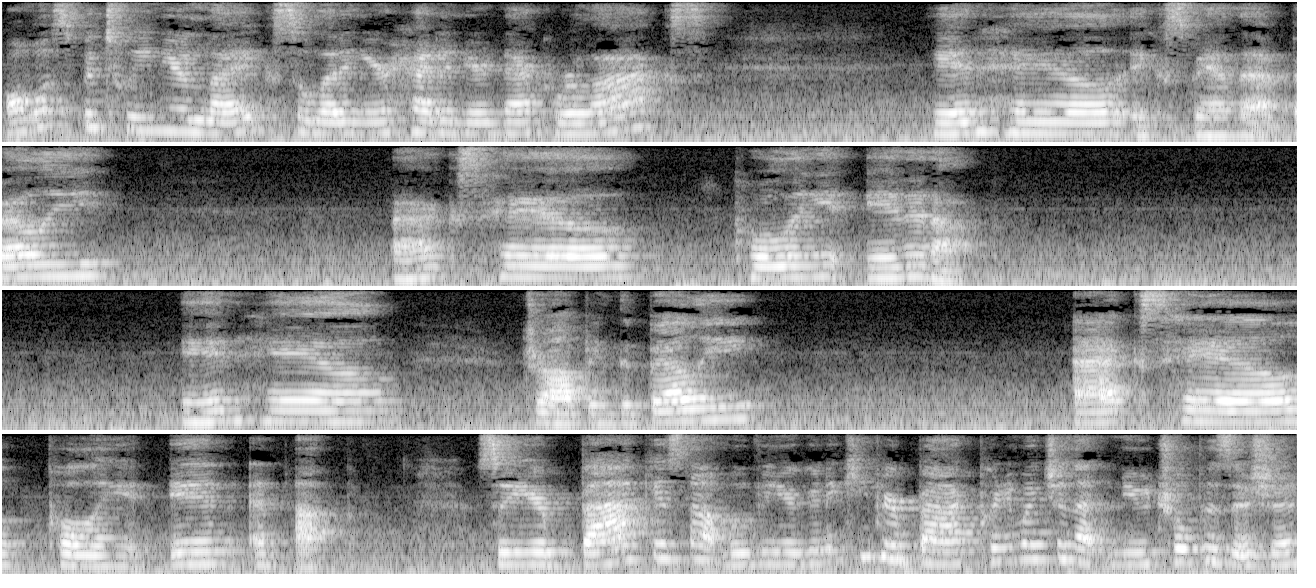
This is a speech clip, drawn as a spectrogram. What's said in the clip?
almost between your legs, so letting your head and your neck relax. Inhale, expand that belly. Exhale, pulling it in and up. Inhale, dropping the belly. Exhale, pulling it in and up. So your back is not moving. You're gonna keep your back pretty much in that neutral position.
